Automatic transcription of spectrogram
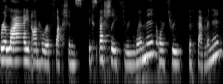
relying on her reflections especially through women or through the feminine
